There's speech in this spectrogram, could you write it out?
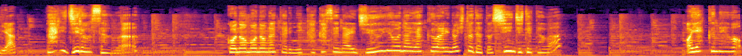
やっぱり二郎さんはこの物語に欠かせない重要な役割の人だと信じてたわ。お役目を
